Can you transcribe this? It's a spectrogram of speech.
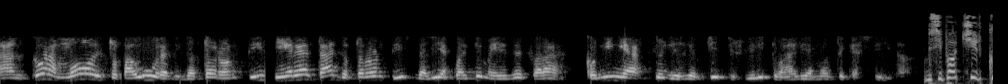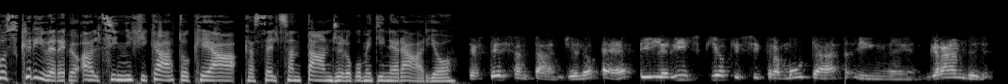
ha ancora molto paura del dottor Ortiz, in realtà il dottor Ortiz da lì a qualche mese farà con Ignazio gli esercizi spirituali a Monte Cassino. Si può circoscrivere al significato che ha Castel Sant'Angelo come itinerario? Castel Sant'Angelo è il rischio che si tramuta in eh, grande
